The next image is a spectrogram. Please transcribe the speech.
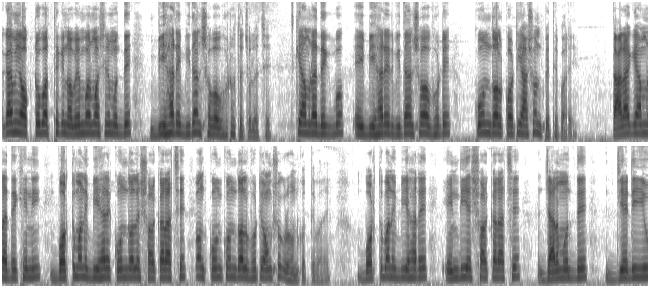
আগামী অক্টোবর থেকে নভেম্বর মাসের মধ্যে বিহারে বিধানসভা ভোট হতে চলেছে। আজকে আমরা দেখব এই বিহারের বিধানসভা ভোটে কোন দল কটি আসন পেতে পারে। তার আগে আমরা দেখে নিই বর্তমানে বিহারে কোন দলের সরকার আছে এবং কোন কোন দল ভোটে অংশগ্রহণ করতে পারে। বর্তমানে বিহারে এনডিএ সরকার আছে, যার মধ্যে জেডিইউ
